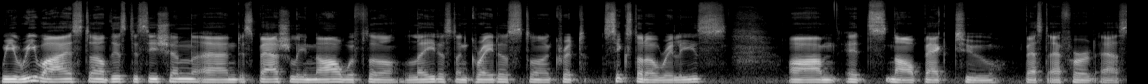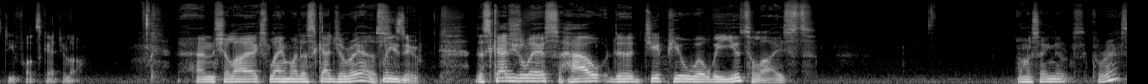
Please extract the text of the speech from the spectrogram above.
we revised uh, this decision, and especially now with the latest and greatest uh, Grid 6.0 release, um, it's now back to best effort as default scheduler. And shall I explain what a scheduler is? Please do. The scheduler is how the GPU will be utilized. Am I saying that correct?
